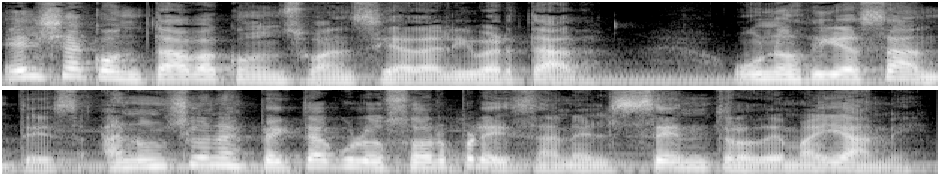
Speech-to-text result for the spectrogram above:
él ya contaba con su ansiada libertad. Unos días antes, anunció un espectáculo sorpresa en el centro de Miami.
